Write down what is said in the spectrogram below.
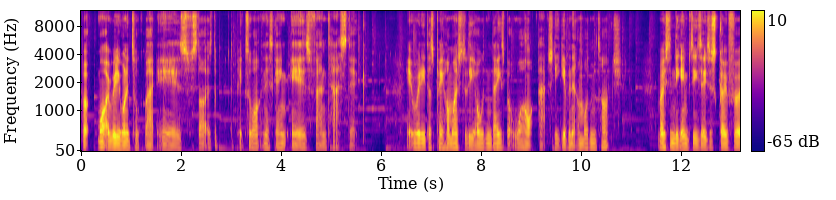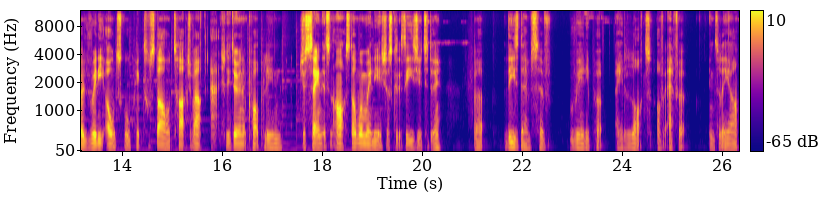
But what I really want to talk about is, for starters, the, the pixel art in this game is fantastic. It really does pay homage to the olden days, but while actually giving it a modern touch most indie games these days just go for a really old school pixel style touch without actually doing it properly and just saying it's an art style when really it's just because it's easier to do. But these devs have really put a lot of effort into the art.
